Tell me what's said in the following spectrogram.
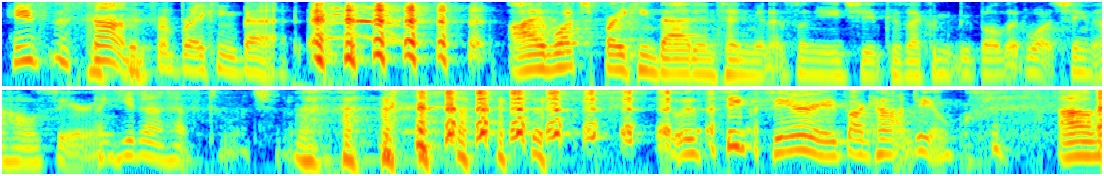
He's the son from Breaking Bad. I watched Breaking Bad in 10 minutes on YouTube because I couldn't be bothered watching the whole series. you don't have to watch it. it was six series. I can't deal. Um,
